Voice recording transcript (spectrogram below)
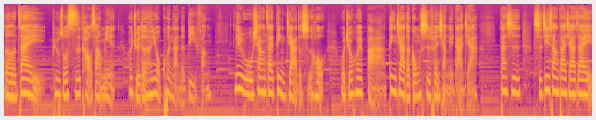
呃在譬如说思考上面会觉得很有困难的地方。例如像在定价的时候，我就会把定价的公式分享给大家，但是实际上大家在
